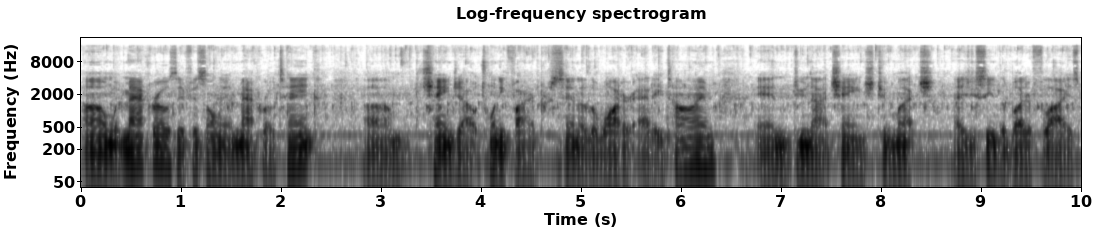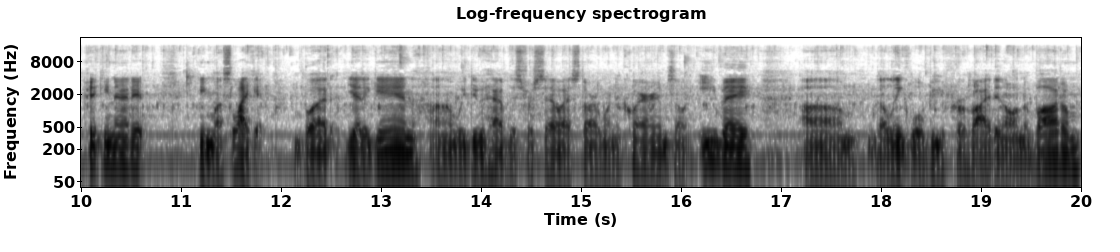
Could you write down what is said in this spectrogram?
Um, with macros if it's only a macro tank um, change out 25% of the water at a time and do not change too much. As you see the butterfly is picking at it, he must like it. But yet again, uh, we do have this for sale at Starwind Aquariums on eBay. Um, the link will be provided on the bottom.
